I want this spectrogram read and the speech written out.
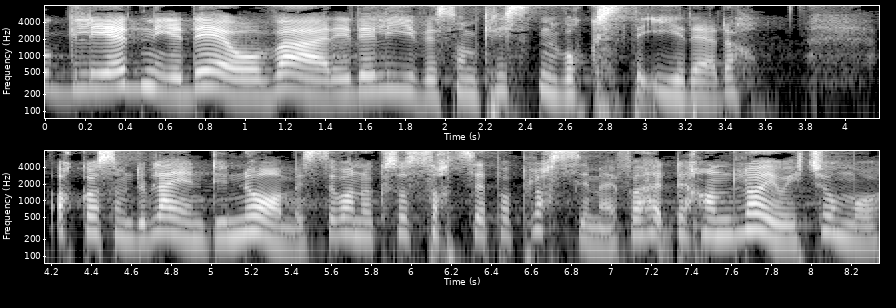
og gleden i det å være i det livet som kristen vokste i det. da akkurat som det ble en dynamisk, det var noe som satte seg på plass i meg. For det handla jo ikke om å,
